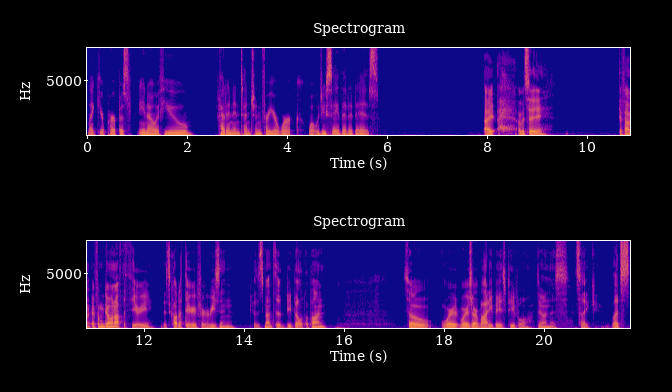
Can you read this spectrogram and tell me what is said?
like your purpose, you know, if you had an intention for your work, what would you say that it is? I I would say if I'm if I'm going off the theory, it's called a theory for a reason because it's meant to be built upon. So where where's our body based people doing this? It's like let's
